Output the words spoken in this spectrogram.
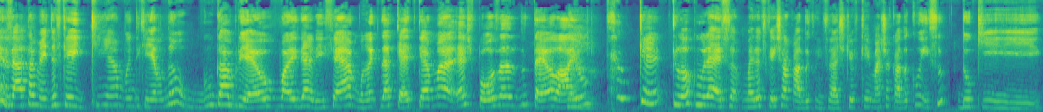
exatamente, eu fiquei, quem é a amante de quem? Ela, não, o Gabriel, o marido da Alice, é amante da Cat, que é, é a esposa do Theo lá. Eu, o quê? Que loucura é essa? Mas eu fiquei chocada com isso. Eu acho que eu fiquei mais chocada com isso do que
